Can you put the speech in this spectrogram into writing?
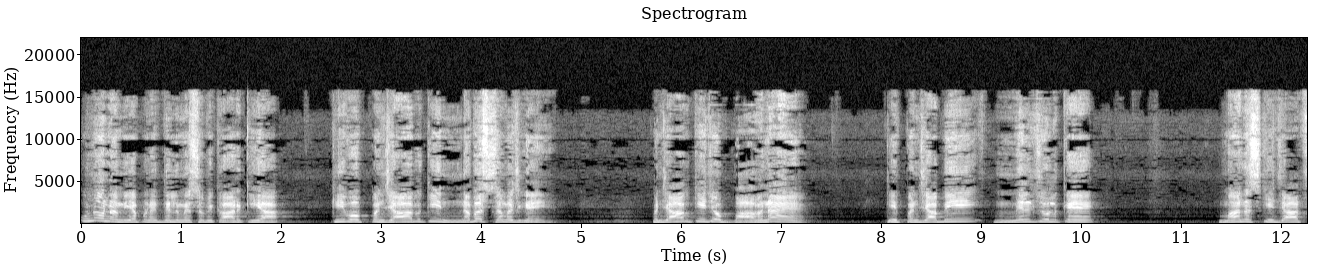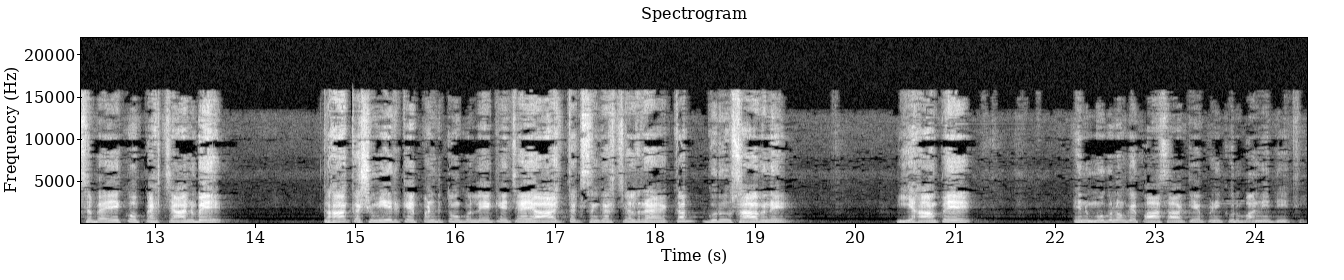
उन्होंने भी अपने दिल में स्वीकार किया कि वो पंजाब की नबज समझ गए। पंजाब की जो भावना है कि पंजाबी मिलजुल के मानस की जात सब एक को कहा कश्मीर के पंडितों को लेके चाहे आज तक संघर्ष चल रहा है, कब गुरु साहब ने यहाँ पे इन मुगलों के पास आके अपनी कुर्बानी दी थी।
